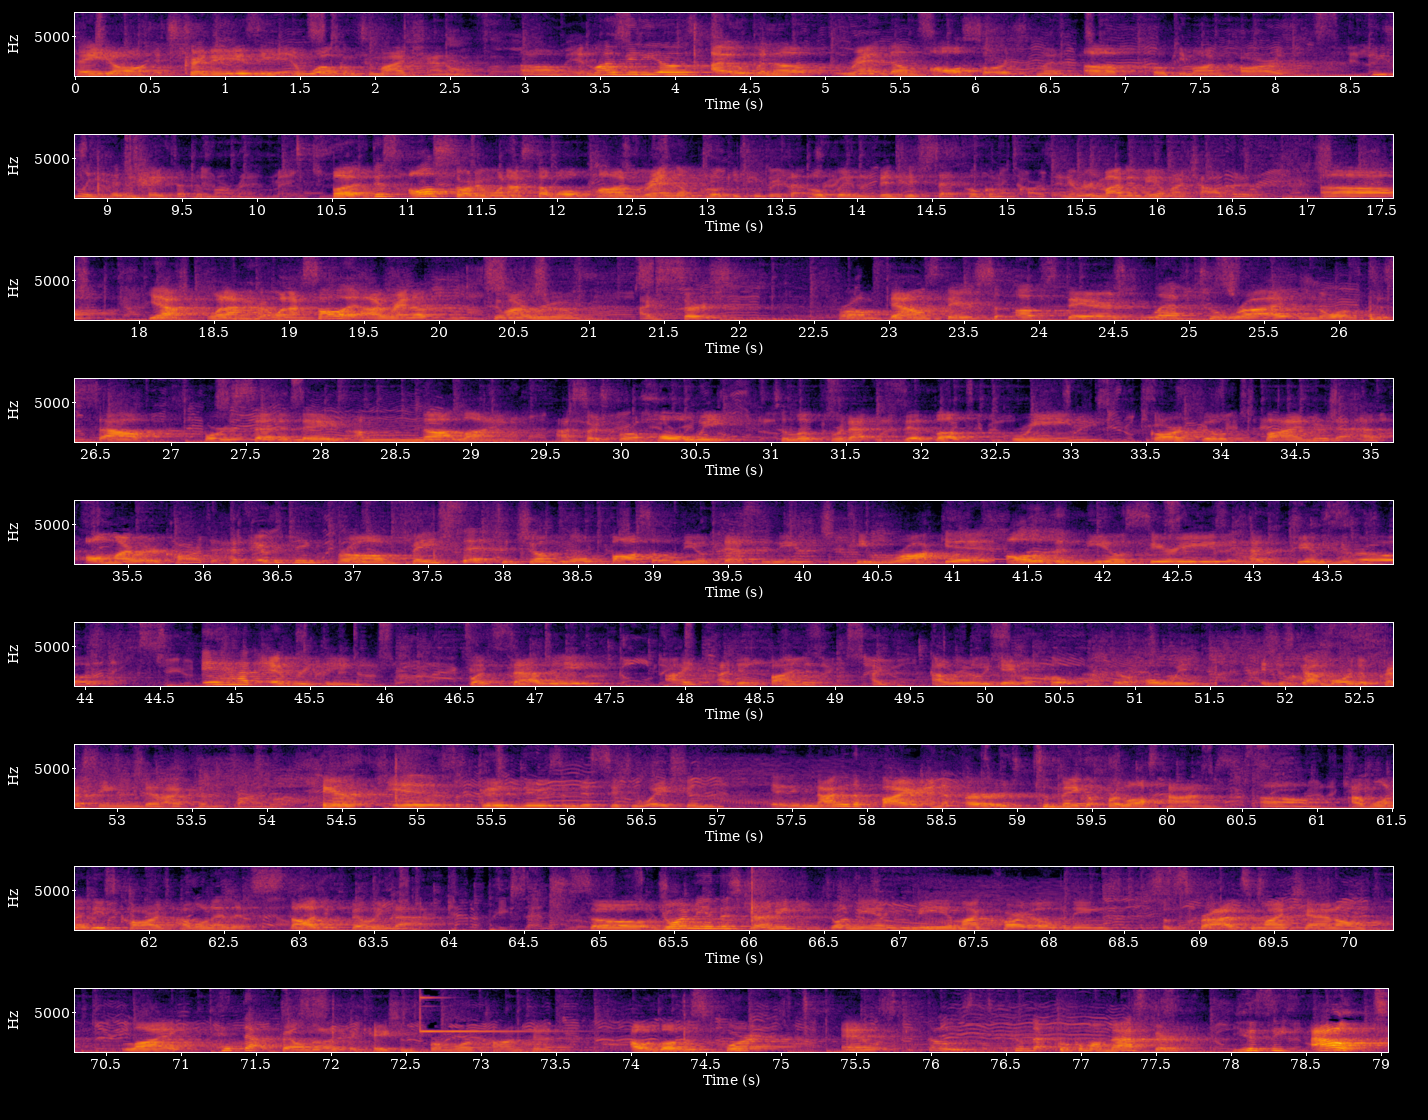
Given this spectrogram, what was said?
Hey y'all, it's Trainer Yizzy and welcome to my channel. Um, in my videos, I open up random all sorts of Pokemon cards, usually hidden fates at the moment. But this all started when I stumbled upon random PokeTubers that open vintage set Pokemon cards, and it reminded me of my childhood. Um, yeah, when I heard, when I saw it, I ran up to my room. I searched from downstairs to upstairs, left to right, north to south for seven days. I'm not lying. I searched for a whole week to look for that zip up green Garfield binder that had all my rare cards. It had everything from base set to jungle, fossil, Neo Destiny, Team Rocket, all of the Neo series. It had Gym Heroes. It had everything. But sadly, I, I didn't find it. I, I literally gave up hope after a whole week. It just got more depressing that I couldn't find it. There is good news in this situation. It ignited a fire and an urge to make up for lost times. Um, I wanted these cards. I wanted a nostalgic feeling back. So join me in this journey. Join me in me and my card openings. Subscribe to my channel. Like, hit that bell notification for more content. I would love the support. And let's get those. Let's become that Pokemon Master. Yizzy out!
